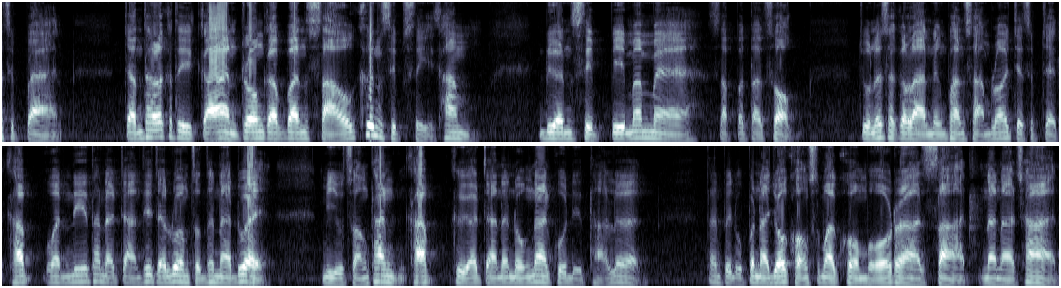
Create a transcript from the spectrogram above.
2558 จันทรคติการตรงกับวันเสาร์ขึ้น 14 ค่ำเดือน 10 ปีมะแม่ สัปปตศกจุลศักราช 1377 ครับ วันนี้ท่านอาจารย์ที่จะร่วมสนทนาด้วย มีอยู่สองท่านครับ คืออาจารย์อนงค์นาถคูดิษฐาเลิศ ท่านเป็นอุปนายกของสมาคมโหราศาสตร์ นานาชาติ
